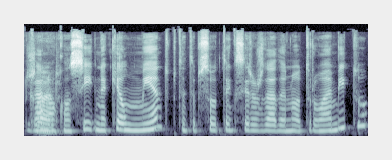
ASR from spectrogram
já Claro. não consigo naquele momento, portanto a pessoa tem que ser ajudada noutro âmbito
